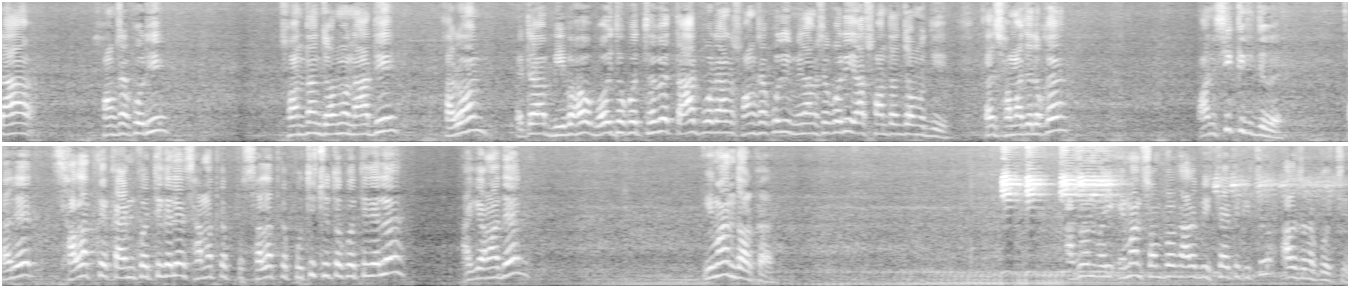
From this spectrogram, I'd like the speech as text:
না সংসার করি, সন্তান জন্ম না দিই, কারণ এটা বিবাহ বৈধ করতে হবে, তারপরে আমরা সংসার করি, মেলামেশা করি আর সন্তান জন্ম দিই। তাহলে সমাজে লোকে অনেক স্বীকৃতি দেবে। তাহলে সালাদকে কায়েম করতে গেলে সালাদকে সালাদকে প্রতিষ্ঠিত করতে গেলে আগে আমাদের ইমান দরকার। আসুন ওই ইমান সম্পর্কে আরও বিস্তারিত কিছু আলোচনা করছি।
